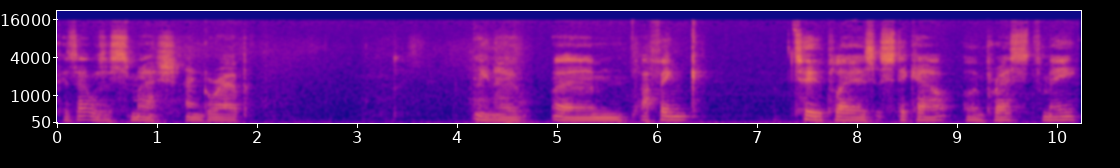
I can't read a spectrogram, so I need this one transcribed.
because that was a smash and grab. You know, um, I think two players stick out or impressed for me.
